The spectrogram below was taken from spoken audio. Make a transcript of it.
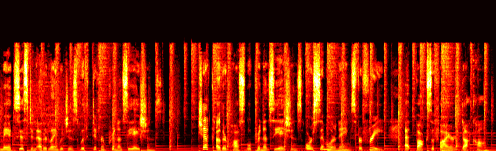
may exist in other languages with different pronunciations. Check other possible pronunciations or similar names for free at voxifier.com.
